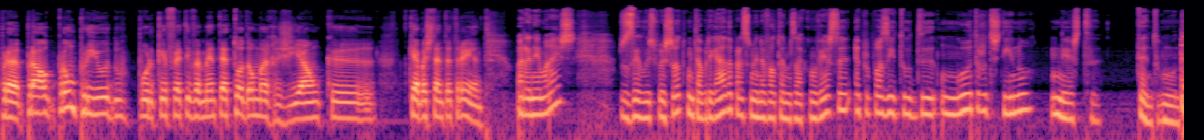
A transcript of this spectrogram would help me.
para, para, para um período, porque efetivamente é toda uma região que, que é bastante atraente. Ora, nem mais. José Luís Peixoto, muito obrigada. Para a semana voltamos à conversa a propósito de um outro destino neste tanto mundo.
